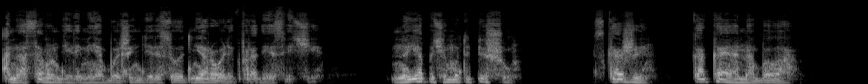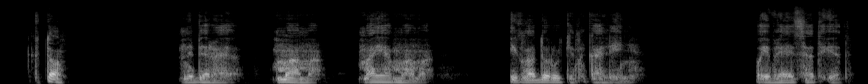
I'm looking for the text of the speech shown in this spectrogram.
А на самом деле меня больше интересует не ролик про две свечи. Но я почему-то пишу. Скажи, какая она была? Кто? Набираю. Мама. Моя мама. И кладу руки на колени. Появляется ответ.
